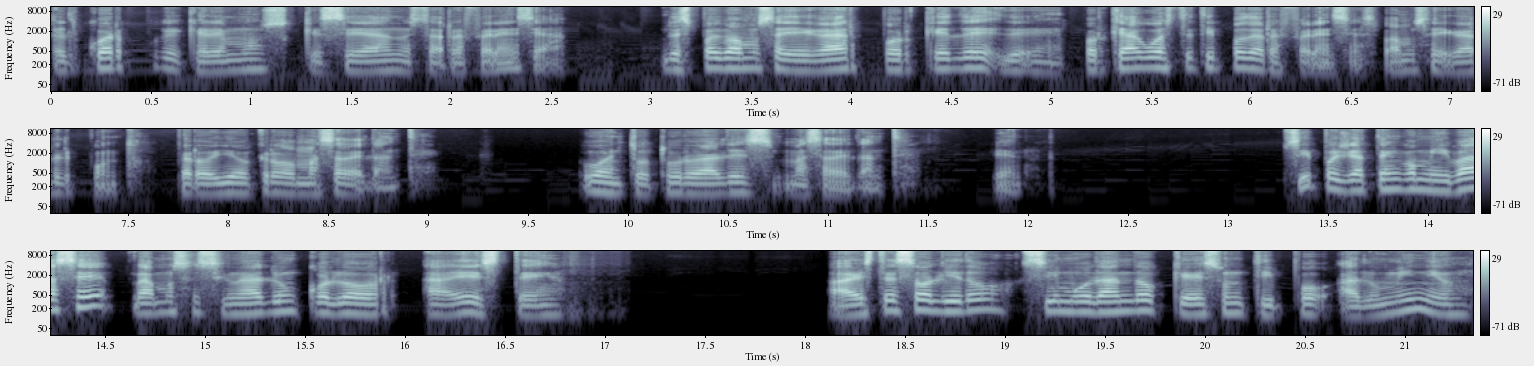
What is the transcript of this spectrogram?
el cuerpo que queremos que sea nuestra referencia. Después vamos a llegar, ¿por qué, de, ¿por qué hago este tipo de referencias? Vamos a llegar al punto, pero yo creo más adelante. O en tutoriales más adelante. Bien. Sí, pues ya tengo mi base. Vamos a asignarle un color a este, a este sólido, simulando que es un tipo aluminio.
